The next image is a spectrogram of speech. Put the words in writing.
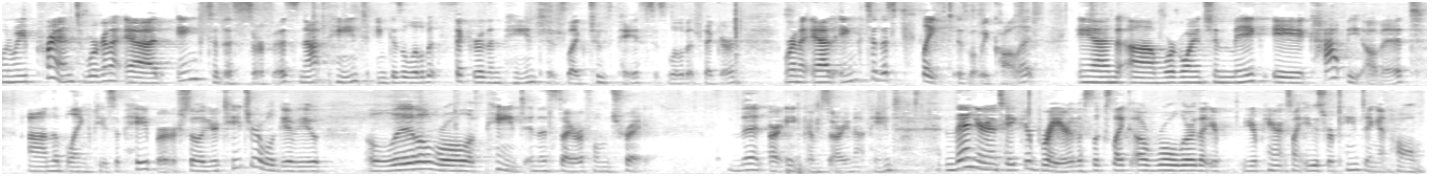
When we print, we're gonna add ink to this surface, not paint. Ink is a little bit thicker than paint. It's like toothpaste, it's a little bit thicker. We're gonna add ink to this plate is what we call it. And um, we're going to make a copy of it on the blank piece of paper. So your teacher will give you a little roll of paint in the styrofoam tray. Then, or ink, I'm sorry, not paint. And then you're gonna take your brayer. This looks like a roller that your, your parents might use for painting at home.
